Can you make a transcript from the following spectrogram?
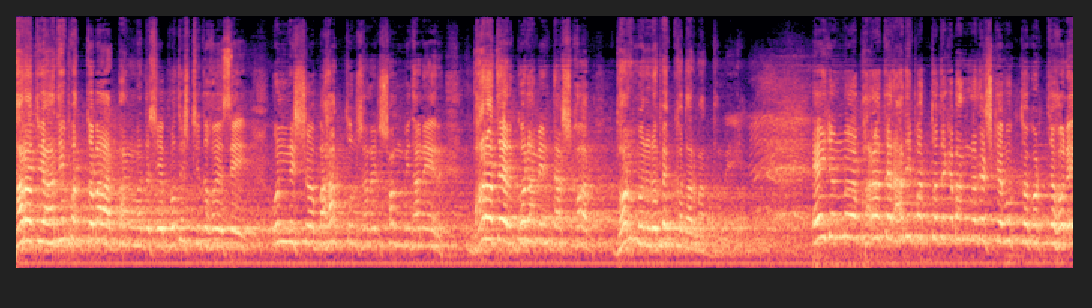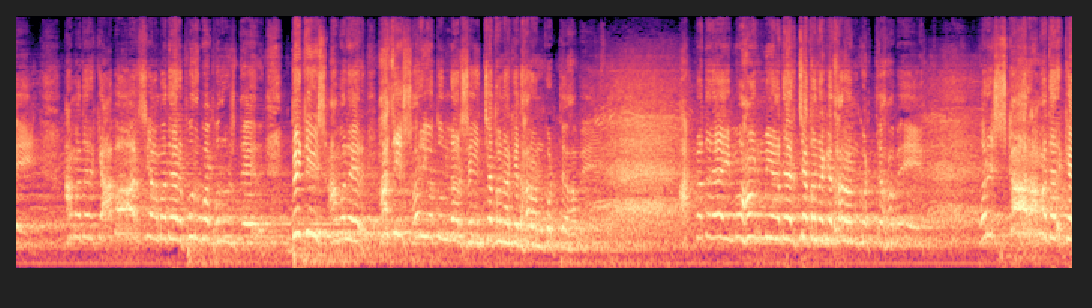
ভারতীয় আধিপত্যবাদ বাংলাদেশে প্রতিষ্ঠিত হয়েছে উনিশশো বাহাত্তর সালের সংবিধানের ভারতের গোলামীর দাসখত ধর্মনিরপেক্ষতার মাধ্যমে। এই জন্য ভারতের আধিপত্য থেকে বাংলাদেশকে মুক্ত করতে হলে আমাদেরকে আবার সে আমাদের পূর্বপুরুষদের ব্রিটিশ আমলের হাজি শরীয়তুল্লাহর সেই চেতনাকে ধারণ করতে হবে। আপনাদের এই মোহন মিয়াদের চেতনাকে ধারণ করতে হবে। পরিষ্কার আমাদেরকে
